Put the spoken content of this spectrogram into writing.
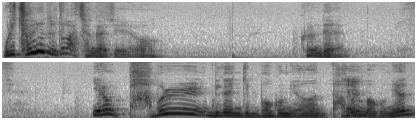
우리 청년들도 마찬가지예요. 그런데 이런 밥을 우리가 이제 먹으면 밥을 네. 먹으면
